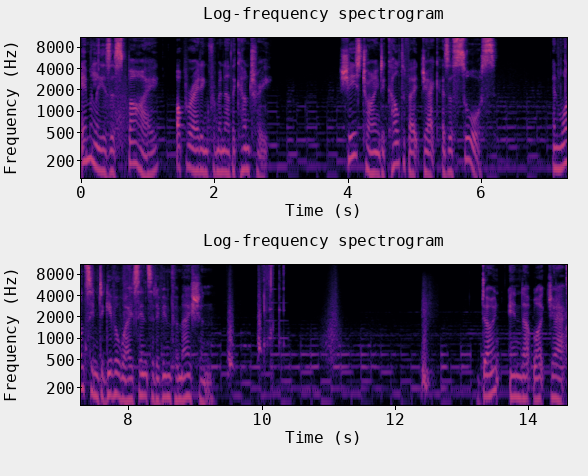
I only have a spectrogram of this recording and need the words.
Emily is a spy operating from another country. She's trying to cultivate Jack as a source and wants him to give away sensitive information. Don't end up like Jack.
